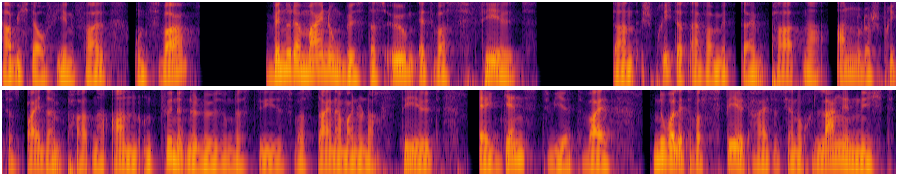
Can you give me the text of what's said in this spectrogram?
habe ich da auf jeden Fall. Und zwar, wenn du der Meinung bist, dass irgendetwas fehlt, dann sprich das einfach mit deinem Partner an oder sprich das bei deinem Partner an und findet eine Lösung, dass dieses, was deiner Meinung nach fehlt, ergänzt wird. Weil nur weil etwas fehlt, heißt es ja noch lange nicht,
